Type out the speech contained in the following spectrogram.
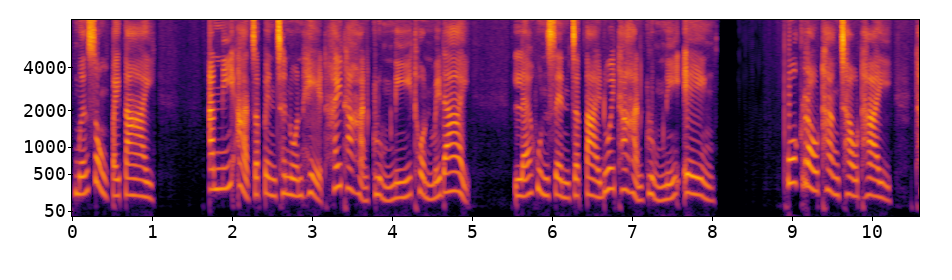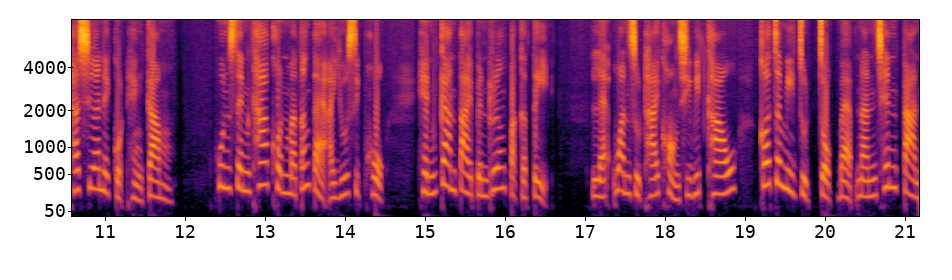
เหมือนส่งไปตาย อันนี้อาจจะเป็นชนวนเหตุให้ทหารกลุ่มนี้ทนไม่ได้ และฮุนเซนจะตายด้วยทหารกลุ่มนี้เอง พวกเราทางชาวไทย ถ้าเชื่อในกฎแห่งกรรมฮุนเซนฆ่าคนมาตั้งแต่อายุ 16 เห็นการตายเป็นเรื่องปกติ และวันสุดท้ายของชีวิตเขาก็จะมีจุดจบแบบนั้นเช่นกัน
